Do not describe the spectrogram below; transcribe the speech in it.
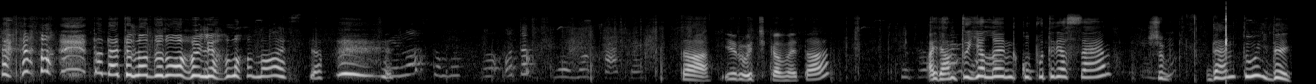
Та де ти на дорогу лягла, Настя? І ножками о, отак о махати. Так, і ручками, так? А йдемо ту ялинку потрясем, щоб. Дем ту, йди.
